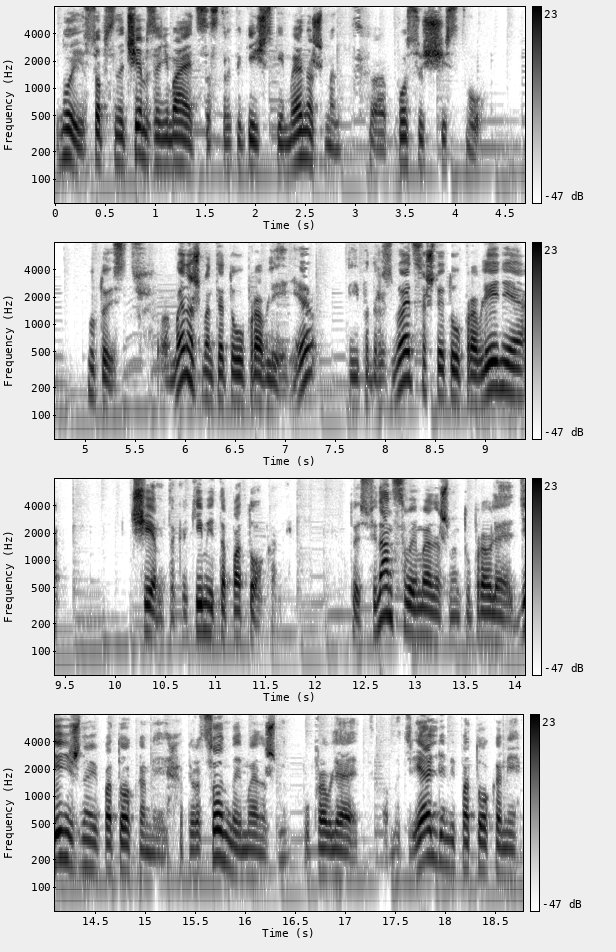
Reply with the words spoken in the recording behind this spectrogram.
Ну и, собственно, чем занимается стратегический менеджмент э, по существу. Ну, то есть менеджмент – это управление, и подразумевается, что это управление чем-то, какими-то потоками. То есть финансовый менеджмент управляет денежными потоками, операционный менеджмент управляет материальными потоками,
